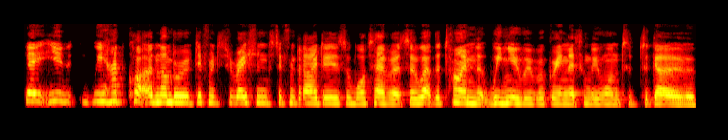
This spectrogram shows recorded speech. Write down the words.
they you, we had quite a number of different iterations, different ideas, or whatever. So at the time that we knew we were greenlit and we wanted to go,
